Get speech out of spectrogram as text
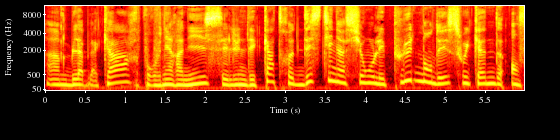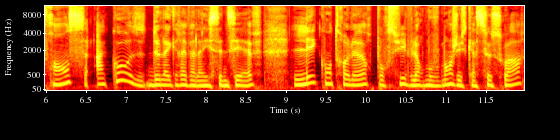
un blabla car pour venir à Nice. C'est l'une des quatre destinations les plus demandées ce week-end en France à cause de la grève à la SNCF. Les contrôleurs poursuivent leur mouvement jusqu'à ce soir.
